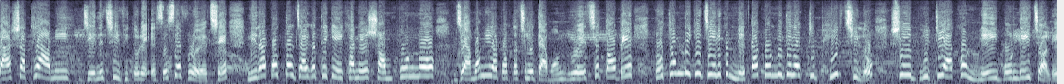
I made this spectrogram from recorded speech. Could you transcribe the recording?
তার সাথে আমি জেনেছি, ভিতরে এসএসএফ রয়েছে। নিরাপত্তার জায়গা থেকে এখানে সম্পূর্ণ যেমন নিরাপত্তা ছিল তেমন রয়েছে। তবে প্রথম দিকে যে এরকম নেতা কর্মীদের একটি ভিড় ছিল, সেই ভিড়টি এখন নেই বললেই চলে।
